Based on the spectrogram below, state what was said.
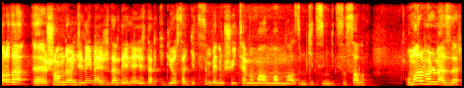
arada e, şu anda önceliğim Ejder değil. Ejder gidiyorsa gitsin benim şu itemimi almam lazım. Gitsin gitsin salın. Umarım ölmezler.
